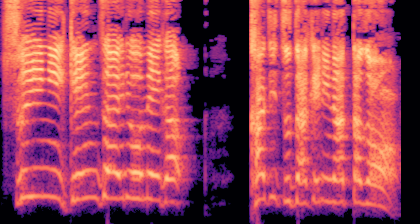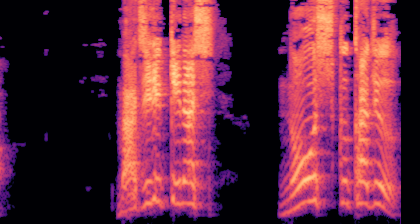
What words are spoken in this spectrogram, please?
ついに原材料名が果実だけになったぞ。混じりっ気なし。濃縮果汁。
